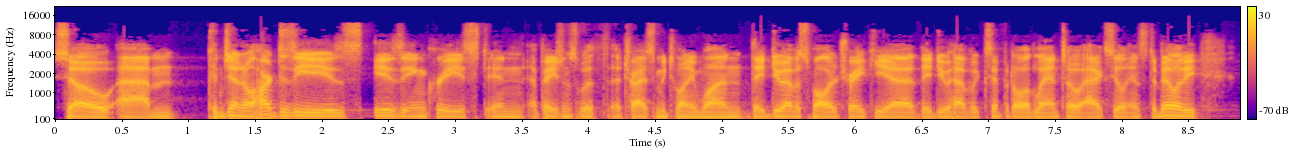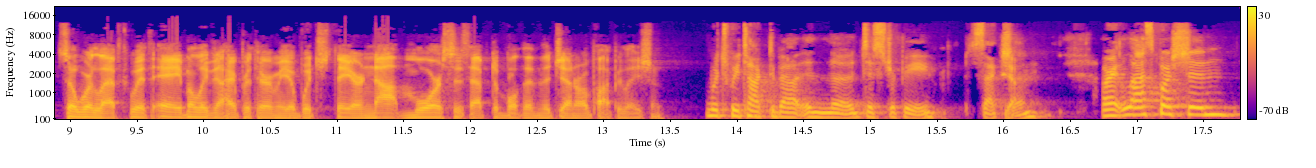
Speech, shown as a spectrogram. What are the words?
So um, congenital heart disease is increased in patients with a trisomy 21. They do have a smaller trachea. They do have occipital atlantoaxial instability. So we're left with a malignant hyperthermia, of which they are not more susceptible than the general population which we talked about in the dystrophy section. All right, last question.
